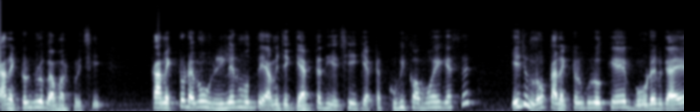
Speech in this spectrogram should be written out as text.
কানেক্টরগুলো ব্যবহার করেছি কানেক্টর এবং রিলের মধ্যে আমি যে গ্যাপটা দিয়েছি, এই গ্যাপটা খুবই কম হয়ে গেছে। এই জন্য কানেক্টরগুলোকে বোর্ডের গায়ে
